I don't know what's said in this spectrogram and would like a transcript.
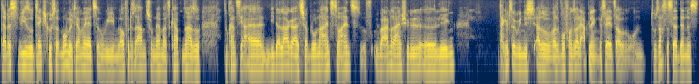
das ist wie so täglich grüßt Murmelt. Die haben wir jetzt irgendwie im Laufe des Abends schon mehrmals gehabt. Ne? Also du kannst die äh, Niederlage als Schablone eins zu eins über andere Heimspiele äh, legen. Da gibt es irgendwie nicht, also wovon soll der ablenken? Ist ja jetzt auch, und du sagst es ja, Dennis,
